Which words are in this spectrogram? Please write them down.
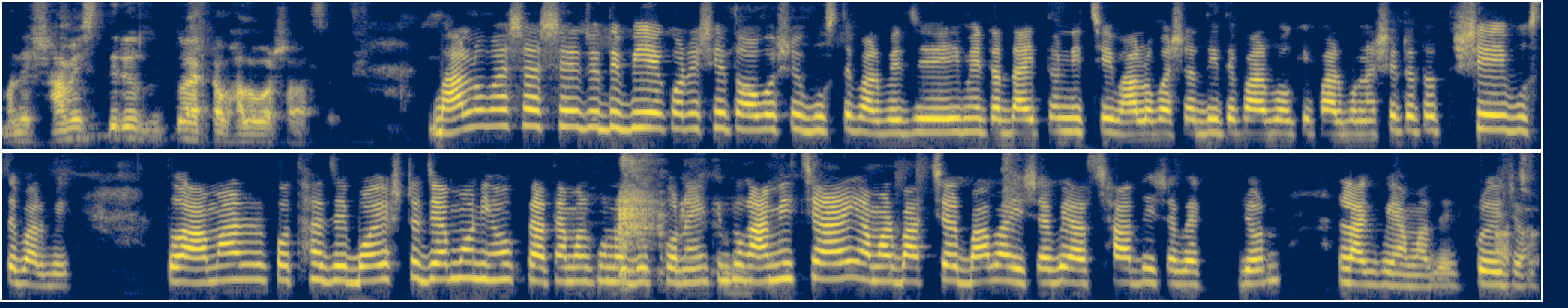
মানে স্বামী স্ত্রীর তো একটা ভালোবাসা আছে। ভালোবাসা সে যদি বিয়ে করে সে তো অবশ্যই বুঝতে পারবে যে এই মেয়েটার দায়িত্ব নিচ্ছি ভালোবাসা দিতে পারব কি পারব না সেটা তো সেই বুঝতে পারবে। তো আমার কথা যে বয়সটা যেমনই হোক তাতে আমার কোনো দুঃখ নেই। কিন্তু আমি চাই আমার বাচ্চার বাবা হিসাবে আর ছাদ হিসাবে একজন লাগবে আমাদের প্রয়োজন। আচ্ছা,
